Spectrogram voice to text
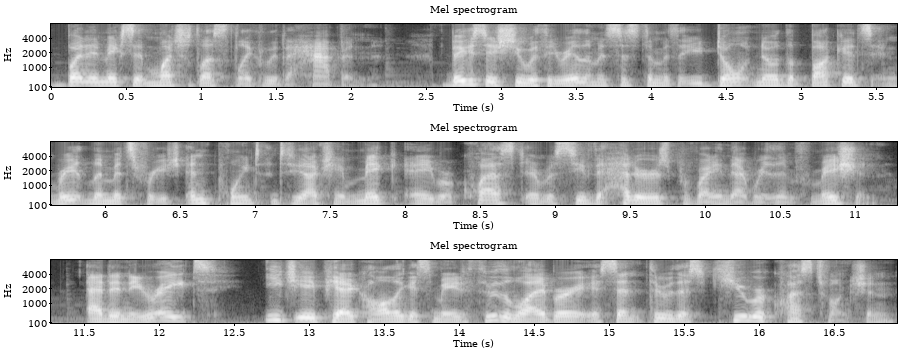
but it makes it much less likely to happen. The biggest issue with the rate limit system is that you don't know the buckets and rate limits for each endpoint until you actually make a request and receive the headers providing that rate information. At any rate, each API call that gets made through the library is sent through this queue request function.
